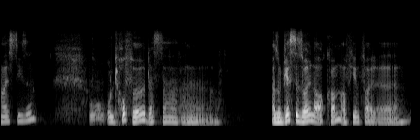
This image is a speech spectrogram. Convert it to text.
heißt diese. und hoffe, dass da, äh, also Gäste sollen da auch kommen, auf jeden Fall äh,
